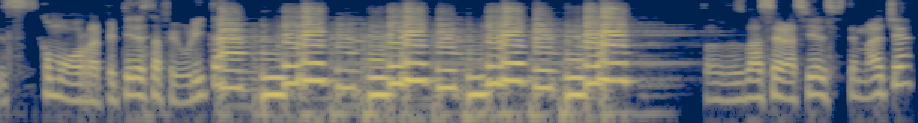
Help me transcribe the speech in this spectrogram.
es como repetir esta figurita. Entonces va a ser así el sistema H.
